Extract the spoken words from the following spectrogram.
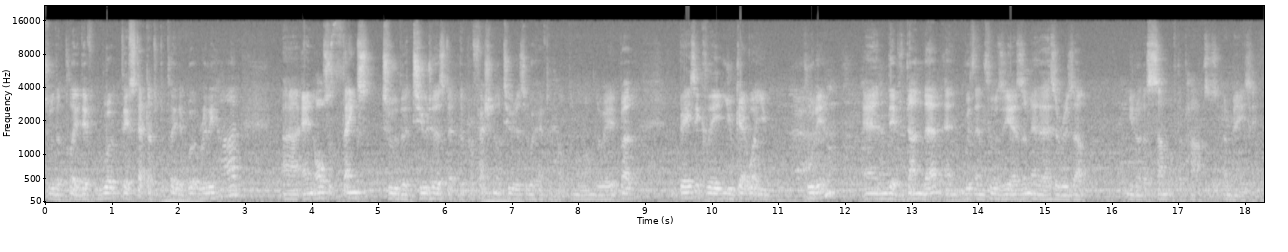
to the play. They've worked, they've stepped up to the play, they've worked really hard. Uh, and also thanks to the tutors, that the professional tutors who have to help them along the way. But basically, you get what you put in, and they've done that and with enthusiasm, and as a result, you know, the sum of the parts is amazing.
